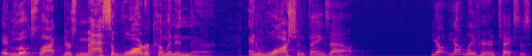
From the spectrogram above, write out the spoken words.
it looks like there's massive water coming in there and washing things out. Y'all, y'all live here in Texas.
